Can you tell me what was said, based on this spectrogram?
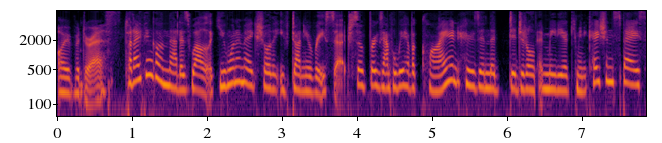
overdressed. But I think on that as well, like you want to make sure that you've done your research. So, for example, we have a client who's in the digital and media communication space.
